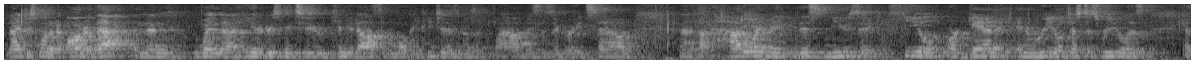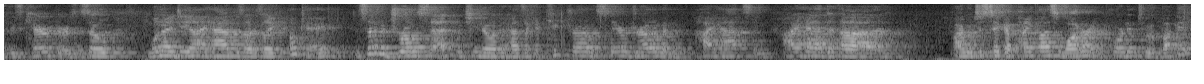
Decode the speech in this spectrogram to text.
And I just wanted to honor that. And then when uh, he introduced me to Kimya Dawson and Moldy Peaches, and I was like, wow, this is a great sound. And I thought, how do I make this music feel organic and real, just as real as, as these characters? And so one idea I had was I was like, okay, instead of a drum set, which you know that has like a kick drum, a snare drum, and hi-hats, and I had, uh, I would just take a pint glass of water and pour it into a bucket,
